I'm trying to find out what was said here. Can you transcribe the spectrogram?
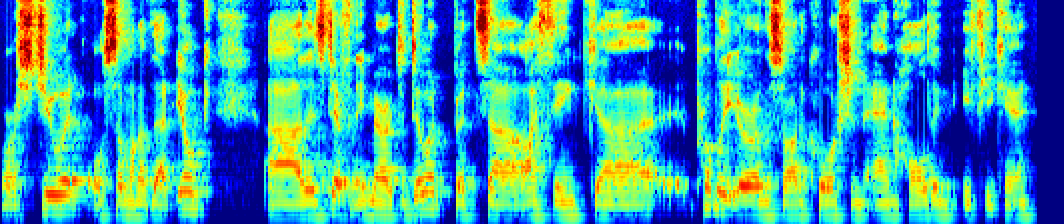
or a Stewart or someone of that ilk. Uh, there's definitely merit to do it, but uh, I think uh, probably err on the side of caution and hold him if you can.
